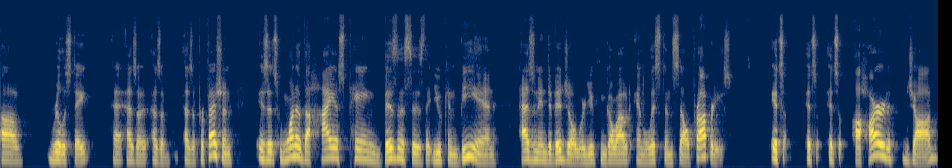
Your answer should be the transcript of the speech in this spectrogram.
of real estate as a as a as a profession is it's one of the highest paying businesses that you can be in as an individual where you can go out and list and sell properties. It's it's it's a hard job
